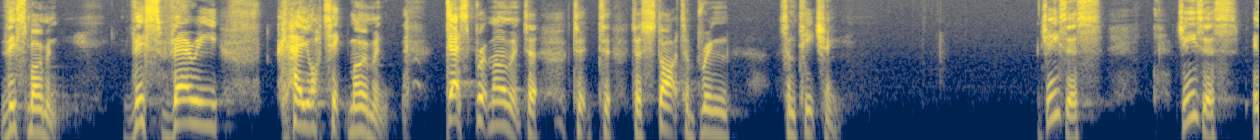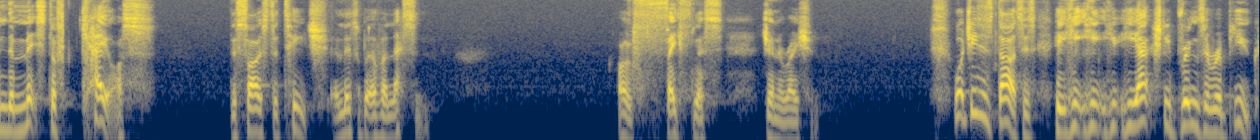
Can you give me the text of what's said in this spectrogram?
this moment this very chaotic moment, desperate moment to, to, to, to start to bring some teaching. Jesus, Jesus, in the midst of chaos, decides to teach a little bit of a lesson. Oh, faithless generation. What Jesus does is he, he, he, he actually brings a rebuke.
